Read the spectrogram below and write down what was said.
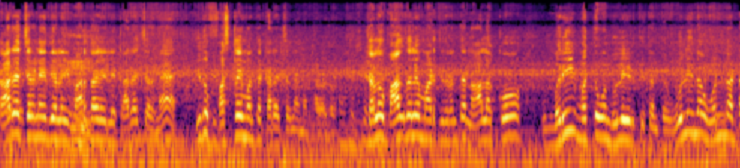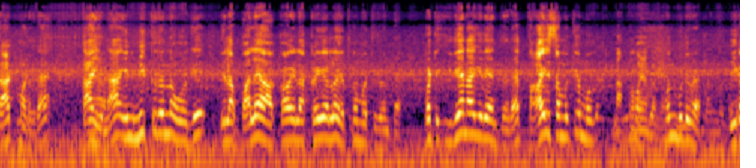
ಕಾರ್ಯಾಚರಣೆ ಇದೆಯಲ್ಲ ಈಗ ಮಾಡ್ತಾ ಇರಲಿ ಕಾರ್ಯಾಚರಣೆ ಇದು ಫಸ್ಟ್ ಟೈಮ್ ಅಂತ ಕಾರ್ಯಾಚರಣೆ ಮಾಡ್ತಾ ಇರೋದು ಕೆಲವು ಭಾಗದಲ್ಲೇ ಮಾಡ್ತಿದ್ರಂತೆ ನಾಲ್ಕು ಮರಿ ಮತ್ತು ಒಂದು ಹುಲಿ ಇಡ್ತಿತ್ತಂತೆ. ಹುಲಿನ ಒಂದನ್ನ ಡಾಟ್ ಮಾಡಿದ್ರೆ ತಾಯಿನ ಇನ್ನು ಮಿಕ್ಕದನ್ನ ಹೋಗಿ ಇಲ್ಲ ಬಲೆ ಹಾಕೋ ಇಲ್ಲ ಕೈಯೆಲ್ಲ ಎತ್ಕೊಂಬತ್ತಿದ್ರಂತೆ ಬಟ್ ಇದೇನಾಗಿದೆ ಅಂತಂದ್ರೆ ತಾಯಿ ಸಮಕ್ಕೆ ಮಗು ಬಂದ್ಬಿಟ್ಟಿವೆ. ಈಗ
